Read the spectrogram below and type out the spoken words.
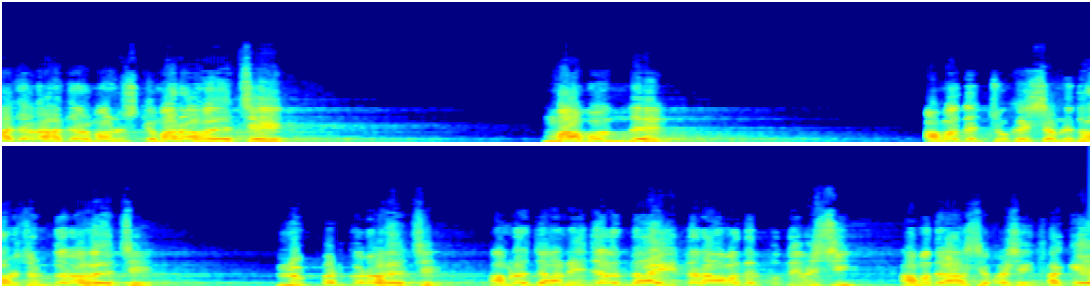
হাজার হাজার মানুষকে মারা হয়েছে। মা বোনদের আমাদের চোখের সামনে ধর্ষণ করা হয়েছে, লুটপাট করা হয়েছে। আমরা জানি যারা দায়ী তারা আমাদের প্রতিবেশী, আমাদের আশেপাশেই থাকে,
